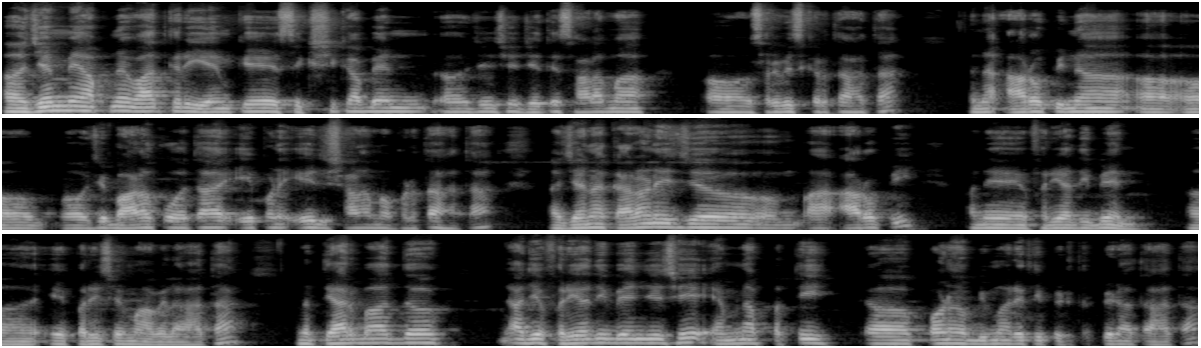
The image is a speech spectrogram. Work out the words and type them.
જેમ મેં આપને વાત કરી, એમ કે શિક્ષિકાબેન જે છે, જે તે શાળામાં સર્વિસ કરતા હતા અને આરોપીના જે બાળકો હતા એ પણ એ જ શાળામાં ભણતા હતા. જેના કારણે જ આરોપી અને ફરિયાદી બેન એ પરિચયમાં આવેલા હતા અને ત્યારબાદ, આ જે ફરિયાદી બેન જે છે, એમના પતિ પણ બીમારીથી પીડાતા હતા.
